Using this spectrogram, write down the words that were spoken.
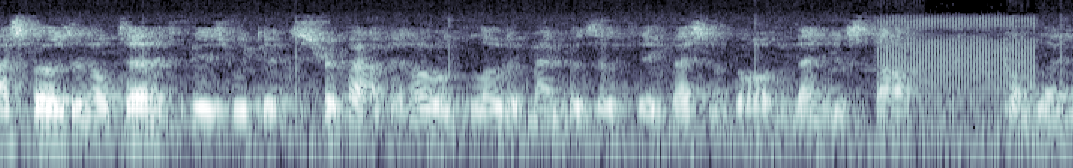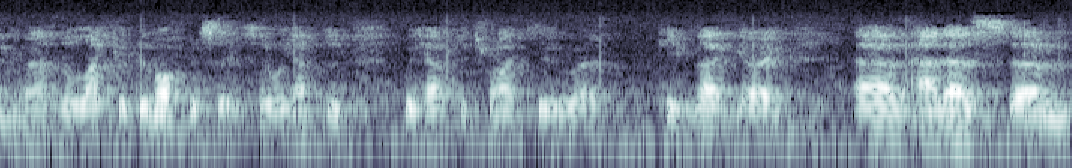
I suppose an alternative is we could strip out a whole load of members of the investment board, and then you start complaining about the lack of democracy. So we have to we have to try to uh, keep that going. Uh, and as um,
